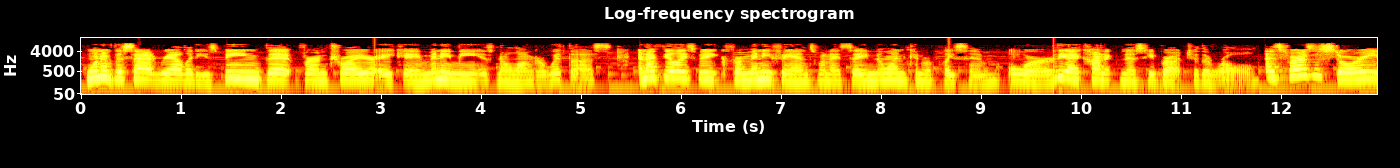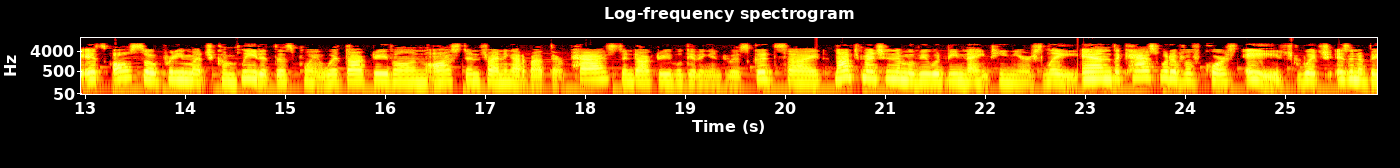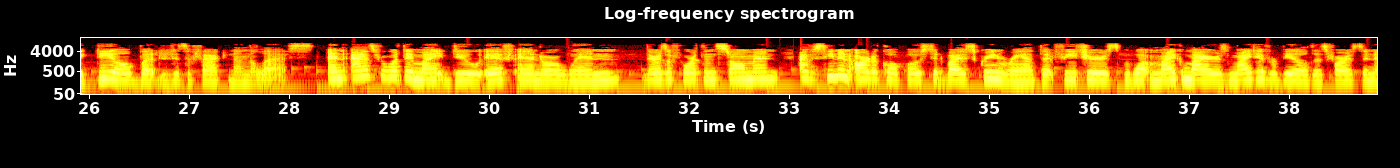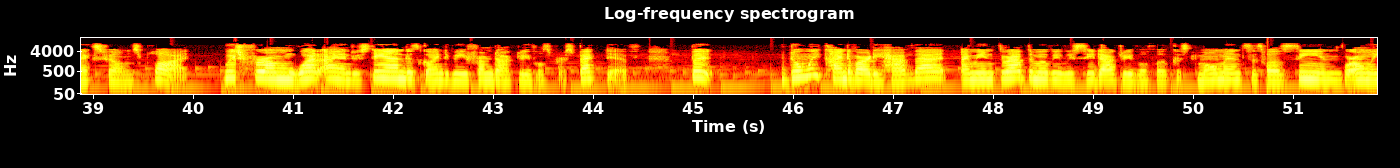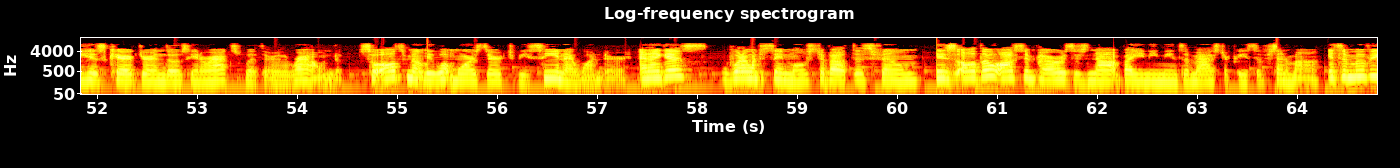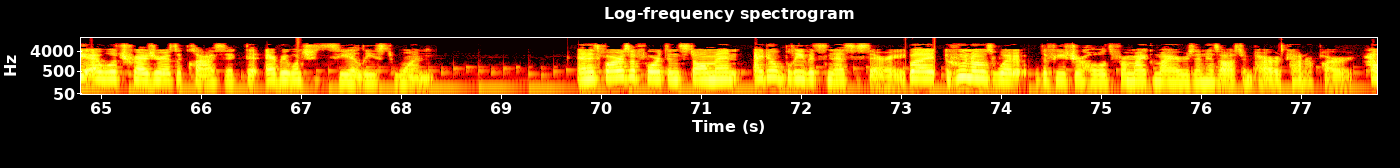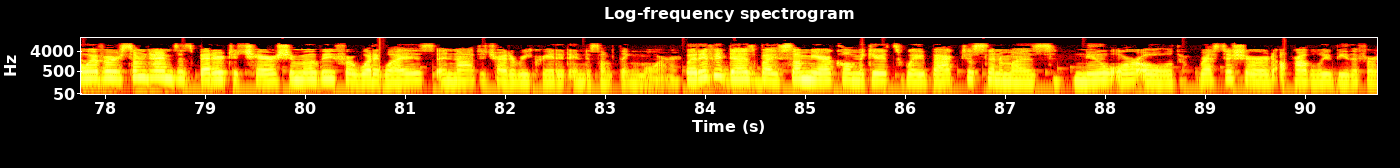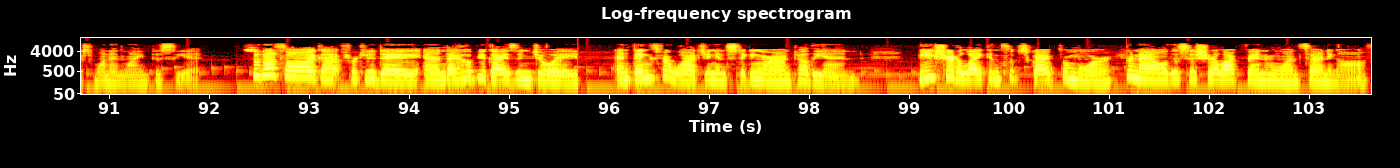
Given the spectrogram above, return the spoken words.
One of the sad realities being that Verne Troyer, aka Mini-Me, is no longer with us, and I feel I speak for many fans when I say no one can replace him, or the iconicness he brought to the role. As far as the story, it's also pretty much complete at this point, with Dr. Evil and Austin finding out about their past, and Dr. Evil giving into his good side, not to mention the movie would be 19 years late, and the cast would have of course aged, which isn't a big deal, but it is a fact nonetheless. And as for what they might do if and or when there's a fourth installment. I've seen an article posted by Screen Rant that features what Mike Myers might have revealed as far as the next film's plot, which from what I understand is going to be from Dr. Evil's perspective. But don't we kind of already have that? I mean, throughout the movie, we see Dr. Evil focused moments as well as scenes where only his character and those he interacts with are around. So ultimately, what more is there to be seen, I wonder? And I guess what I want to say most about this film is although Austin Powers is not by any means a masterpiece of cinema, it's a movie I will treasure as a classic that everyone should see at least once. And as far as a fourth installment, I don't believe it's necessary, but who knows what the future holds for Mike Myers and his Austin Powers counterpart. However, sometimes it's better to cherish a movie for what it was and not to try to recreate it into something more. But if it does by some miracle make its way back to cinemas, new or old, rest assured I'll probably be the first one in line to see it. So that's all I got for today, and I hope you guys enjoyed. And thanks for watching and sticking around till the end. Be sure to like and subscribe for more. For now, this is Sherlock Phantom 1 signing off.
